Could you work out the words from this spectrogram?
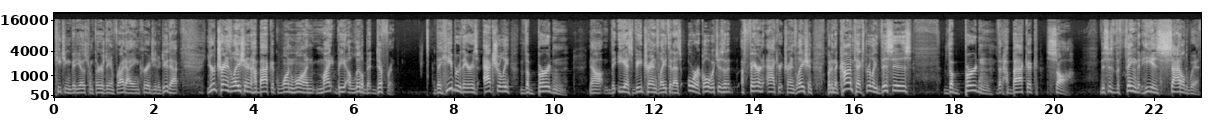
teaching videos from Thursday and Friday, I encourage you to do that. Your translation in Habakkuk 1:1 might be a little bit different. The Hebrew there is actually the burden. Now, the ESV translates it as oracle, which is a, fair and accurate translation, but in the context, really, this is the burden that Habakkuk saw. This is the thing that he is saddled with.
